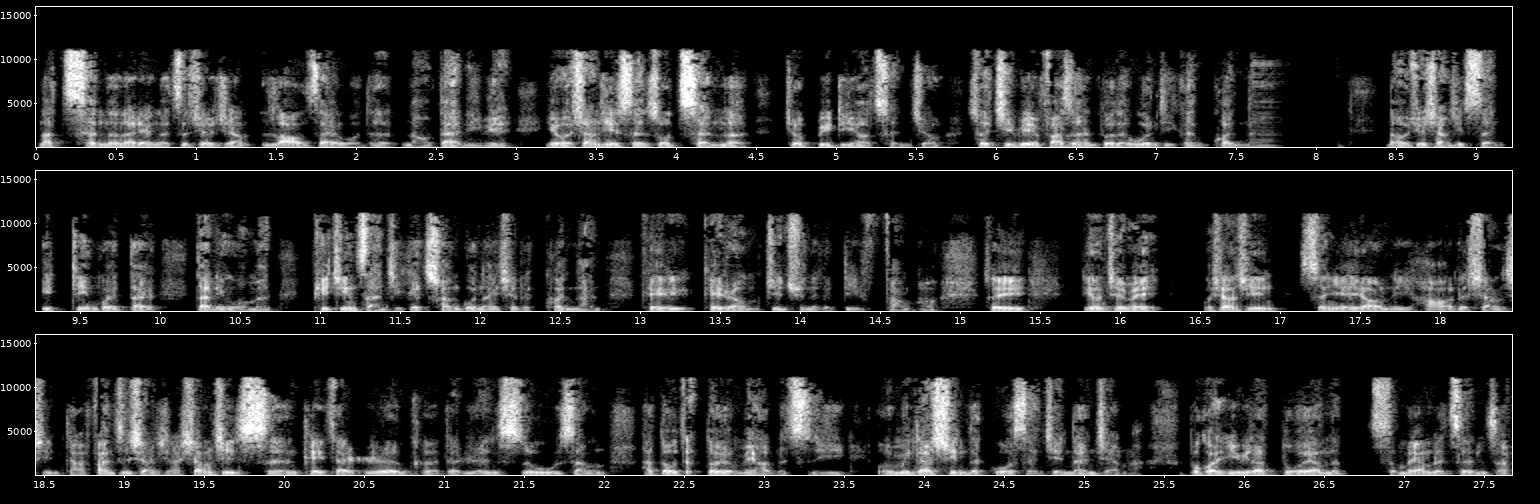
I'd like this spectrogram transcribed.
那成的那两个字就像烙在我的脑袋里面，因为我相信神说成了就必定要成就，所以即便发生很多的问题跟困难。那我就相信神一定会带带领我们披荆斩棘，可以穿过那些的困难，可以可以让我们进去那个地方哈。所以弟兄姐妹，我相信神也要你好好的相信他，凡事相信他，相信神可以在任何的人事物上，他都都有美好的旨意。我们一定要信得过神。简单讲啊，不管你遇到多样的什么样的挣扎，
